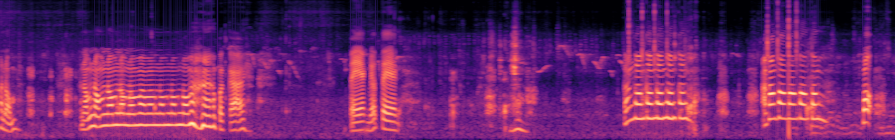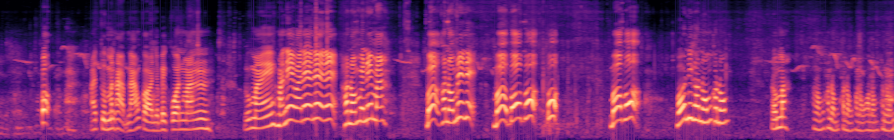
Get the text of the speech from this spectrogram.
ขนมขนมนมนมนมนมนมนมนมนมปากกาแตกเดี๋ยวแตกกังกังกังกังกังกังอะกังกังกังกังกังโปะโปะไอ้ตุ่นมันอาบน้ำก่อนอย่าไปกวนมัน รู้ไหมมานี่มานี่นี่นี่ขนมอยู่นี่มาโบะขนมนี่นี่โบะโบะโบะโบะโบะโบะโบะนี่ขนมขนมขนมมาขนมขนมขนมขนมขนมขนม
